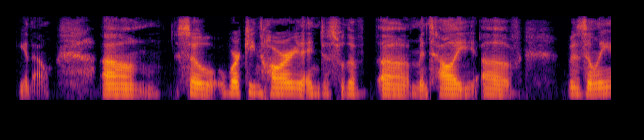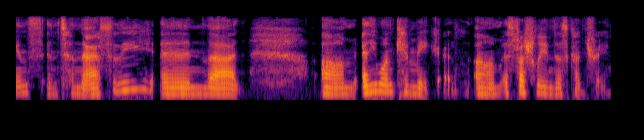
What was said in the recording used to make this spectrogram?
you know. Um, so working hard and just with a uh, mentality of resilience and tenacity, and that um, anyone can make it, um, especially in this country.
